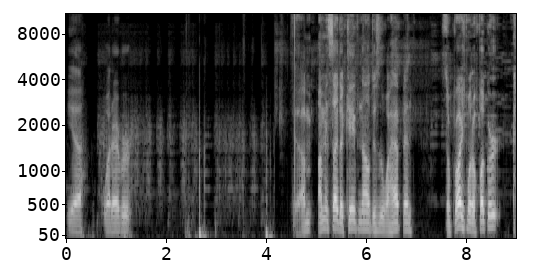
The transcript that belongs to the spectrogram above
Yeah, whatever. Yeah, I'm I'm inside the cave now. This is what happened. Surprise, motherfucker!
